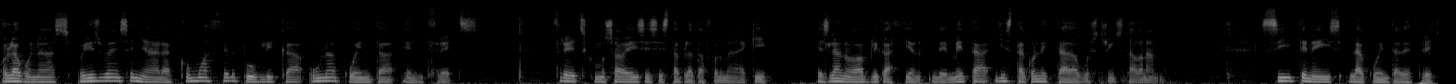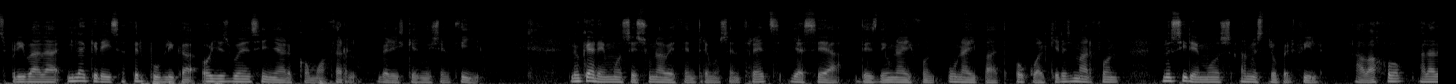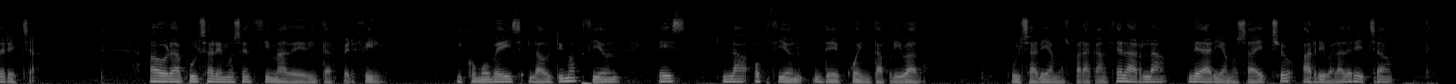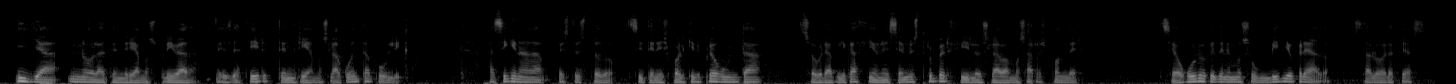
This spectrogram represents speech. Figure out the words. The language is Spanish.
Hola buenas, hoy os voy a enseñar a cómo hacer pública una cuenta en Threads. Threads, como sabéis, es esta plataforma de aquí. Es la nueva aplicación de Meta y está conectada a vuestro Instagram. Si tenéis la cuenta de Threads privada y la queréis hacer pública, hoy os voy a enseñar cómo hacerlo. Veréis que es muy sencillo. Lo que haremos es una vez entremos en Threads, ya sea desde un iPhone, un iPad o cualquier smartphone, nos iremos a nuestro perfil, abajo a la derecha Ahora pulsaremos encima de editar perfil. Y como veis, la última opción es la opción de cuenta privada. Pulsaríamos para cancelarla, le daríamos a hecho arriba a la derecha y ya no la tendríamos privada, es decir, tendríamos la cuenta pública. Así que nada, esto es todo. Si tenéis cualquier pregunta sobre aplicaciones en nuestro perfil os la vamos a responder. Seguro que tenemos un vídeo creado. Hasta luego, gracias.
